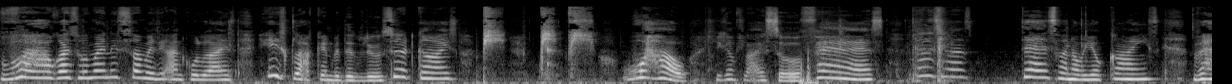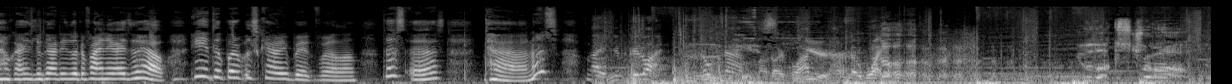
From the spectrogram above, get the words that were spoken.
Wow, guys, Superman is so amazing and cool, guys. He's Clark Kent with his blue suit, guys. Psh, psh, psh. Wow, you can fly so fast. There's yours. There's one of your guys. Wow, guys, look at it. Gotta find it, guys. Wow, he's the purple scary big villain. This is Thanos. Này những cái loại nông nào mà đòi quán ăn đầu quậy You look strong.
